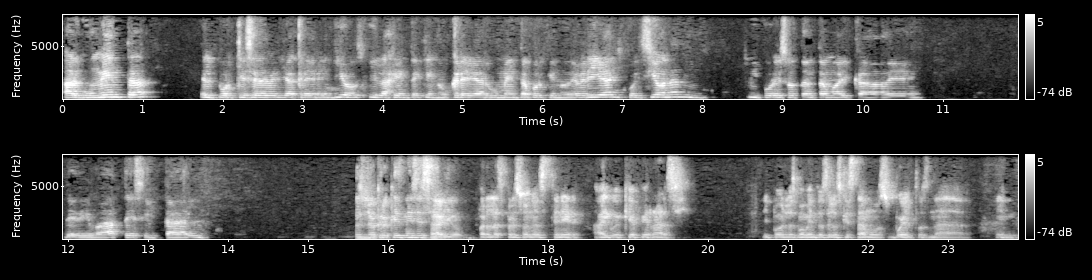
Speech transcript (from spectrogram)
argumenta el por qué se debería creer en Dios y la gente que no cree argumenta por qué no debería y colisionan y, y por eso tanta maricada de, de debates y tal. pues yo creo que es necesario para las personas tener algo en que aferrarse. Tipo en los momentos en los que estamos vueltos nada en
